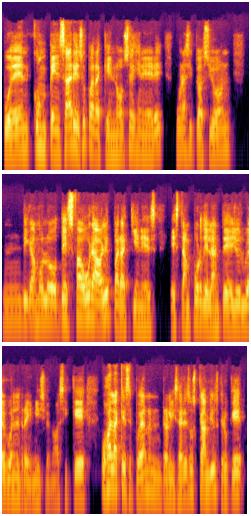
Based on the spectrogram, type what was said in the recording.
pueden compensar eso para que no se genere una situación, mm, digámoslo, desfavorable para quienes están por delante de ellos luego en el reinicio, ¿no? Así que ojalá que se puedan realizar esos cambios. Creo que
